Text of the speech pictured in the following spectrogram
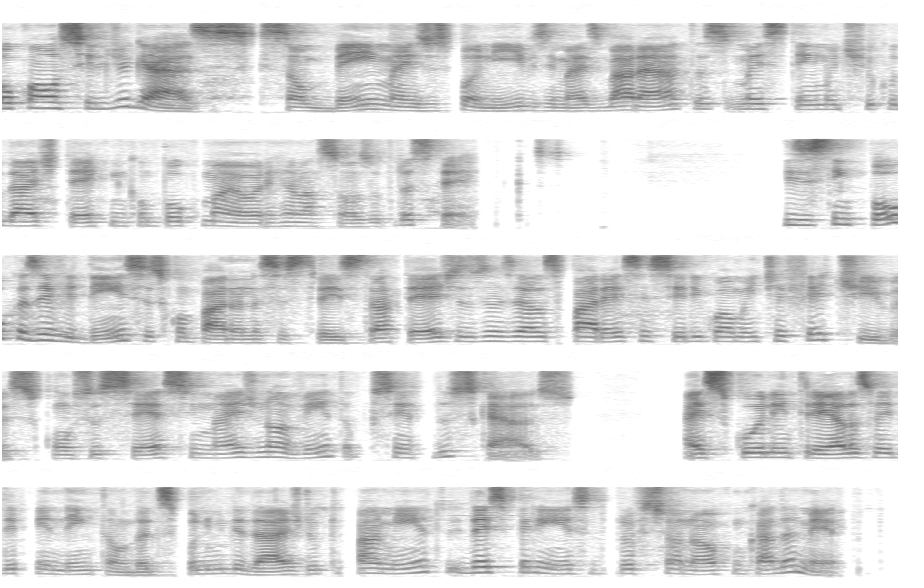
ou com auxílio de gases, que são bem mais disponíveis e mais baratas, mas têm uma dificuldade técnica um pouco maior em relação às outras técnicas. Existem poucas evidências comparando essas três estratégias, mas elas parecem ser igualmente efetivas, com sucesso em mais de 90% dos casos. A escolha entre elas vai depender então da disponibilidade do equipamento e da experiência do profissional com cada método.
